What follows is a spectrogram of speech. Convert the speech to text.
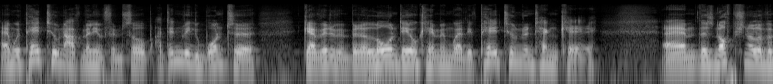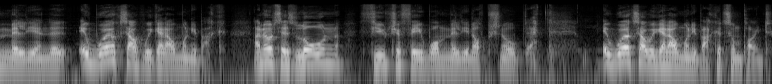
And we paid two and a half million for him, so I didn't really want to get rid of him. But a loan deal came in where they've paid 210k. Um, there's an optional of a million. that It works out. We get our money back. I know it says loan future fee one million optional. It works out. We get our money back at some point.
